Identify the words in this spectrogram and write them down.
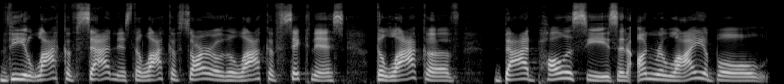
the lack of sadness, the lack of sorrow, the lack of sickness, the lack of bad policies and unreliable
